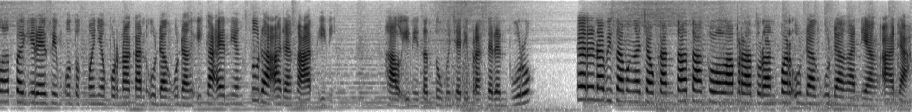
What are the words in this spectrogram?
alat bagi rezim untuk menyempurnakan Undang-Undang IKN yang sudah ada saat ini. Hal ini tentu menjadi presiden buruk karena bisa mengacaukan tata kelola peraturan perundang-undangan yang ada.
